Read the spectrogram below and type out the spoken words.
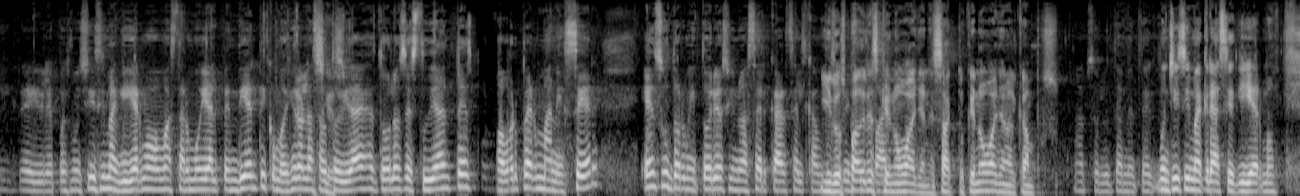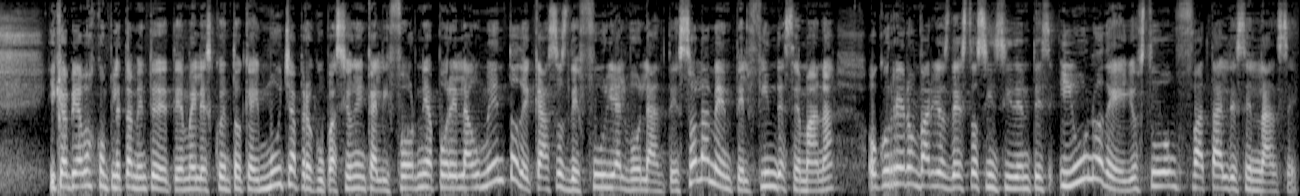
Increíble, pues muchísimas, Guillermo, vamos a estar muy al pendiente y como dijeron las Así es. autoridades a todos los estudiantes, por favor permanecer en sus dormitorios y no acercarse al campus. Y los padres que no vayan, exacto, que no vayan al campus. Absolutamente. Muchísimas gracias, Guillermo. Y cambiamos completamente de tema y les cuento que hay mucha preocupación en California por el aumento de casos de furia al volante. Solamente el fin de semana ocurrieron varios de estos incidentes y uno de ellos tuvo un fatal desenlace.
